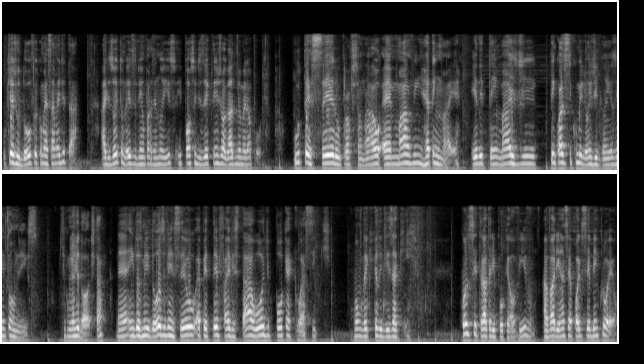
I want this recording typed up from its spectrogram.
o que ajudou foi começar a meditar. Há 18 meses venho fazendo isso e posso dizer que tenho jogado meu melhor poker. O terceiro profissional é Marvin Hettenmeier. Ele tem mais de. tem quase 5 milhões de ganhos em torneios. 5 milhões de dólares, tá? Né? Em 2012 venceu o EPT 5 Star World Poker Classic. Vamos ver o que ele diz aqui. Quando se trata de poker ao vivo, a variância pode ser bem cruel.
